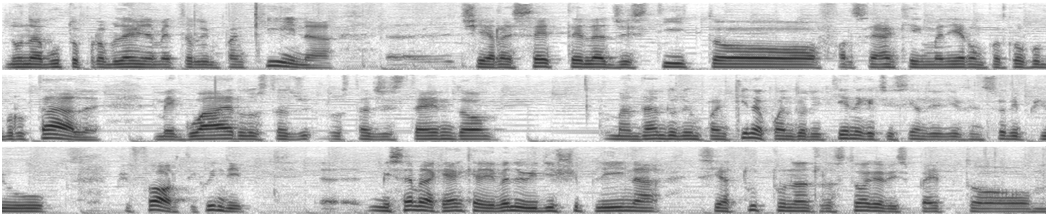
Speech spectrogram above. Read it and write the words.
non ha avuto problemi a metterlo in panchina. Eh, CR7 l'ha gestito forse anche in maniera un po' troppo brutale, Maguire lo sta, lo sta gestendo mandandolo in panchina quando ritiene che ci siano dei difensori più, più forti. Quindi eh, mi sembra che anche a livello di disciplina sia tutta un'altra storia rispetto mm,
